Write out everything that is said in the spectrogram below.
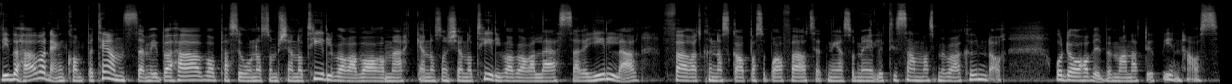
vi behöver den kompetensen. Vi behöver personer som känner till våra varumärken och som känner till vad våra läsare gillar för att kunna skapa så bra förutsättningar som möjligt tillsammans med våra kunder. Och då har vi bemannat upp inhouse.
